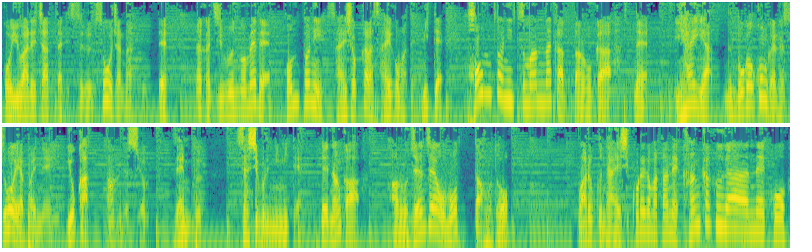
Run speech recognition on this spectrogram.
こう言われちゃったりする。そうじゃなくって、なんか自分の目で本当に最初から最後まで見て、本当につまんなかったのか、ね、いやいや、僕は今回ね、すごいやっぱりね、良かったんですよ。全部。久しぶりに見て。で、なんか、あの、全然思ったほど悪くないし、これがまたね、感覚がね、こう、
